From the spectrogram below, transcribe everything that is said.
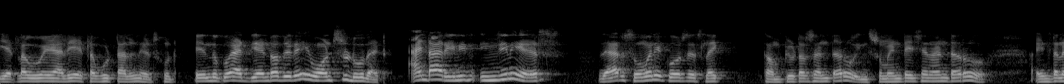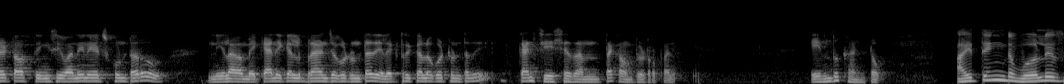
ఎట్లా పోయాలి ఎట్లా కుట్టాలి నేర్చుకుంటాడు. ఎందుకు at the end of the day he wants to do that and our engineers they are so many courses like computers అంటారు ఇన్స్ట్రుమెంటేషన్ అంటారు ఇంటర్నెట్ ఆఫ్ థింగ్స్ ఇవన్నీ నేర్చుకుంటారు. నీలా మెకానికల్ బ్రాంచ్ ఒకటి ఉంటుంది ఎలక్ట్రికల్ ఒకటి ఉంటుంది కానీ చేసేదంతా కంప్యూటర్ పని. ఎందుకంటావు? I think the world is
